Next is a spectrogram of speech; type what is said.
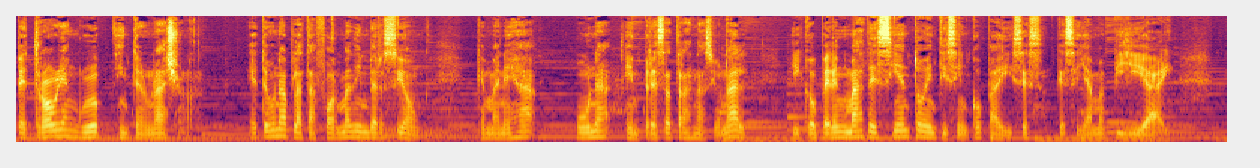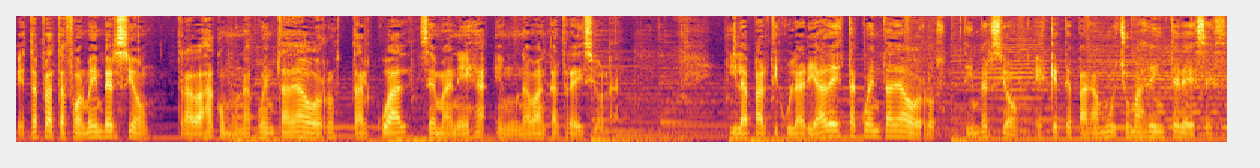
Petroleum Group International. Esta es una plataforma de inversión que maneja una empresa transnacional y que opera en más de 125 países que se llama PGI. Esta plataforma de inversión trabaja como una cuenta de ahorros tal cual se maneja en una banca tradicional. Y la particularidad de esta cuenta de ahorros de inversión es que te paga mucho más de intereses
